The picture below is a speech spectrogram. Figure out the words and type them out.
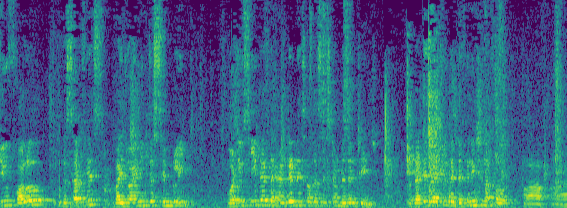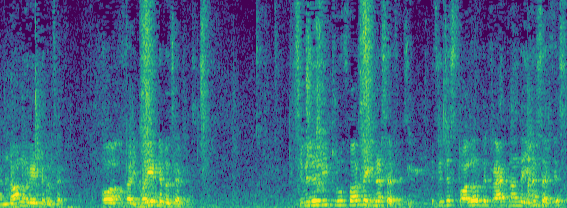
you follow the surface by joining just simply, what you see that the handedness of the system doesn't change. So that is actually the definition of a uh, uh, non-orientable surface. Oh, sorry, orientable surface. Similarly true for the inner surface. If you just follow the track on the inner surface,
